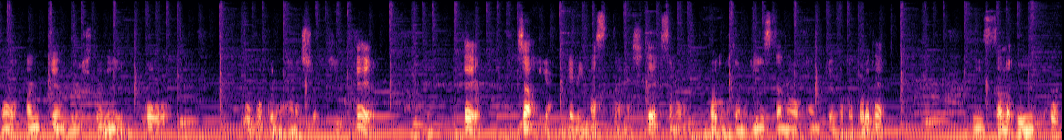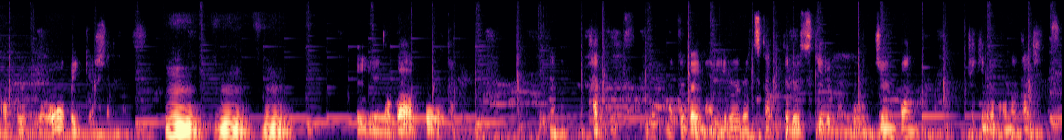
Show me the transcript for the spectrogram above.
の案件の人に、こう、広告の話を聞いて、で、じゃあやってみますって話で、そのもともとのインスタの案件のところで、インスタの運広告運用を勉強したんです。うんうんうんっていうのが、こう、多分各、僕が今いろいろ使ってるスキルのこう順番的にはこんな感じです。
